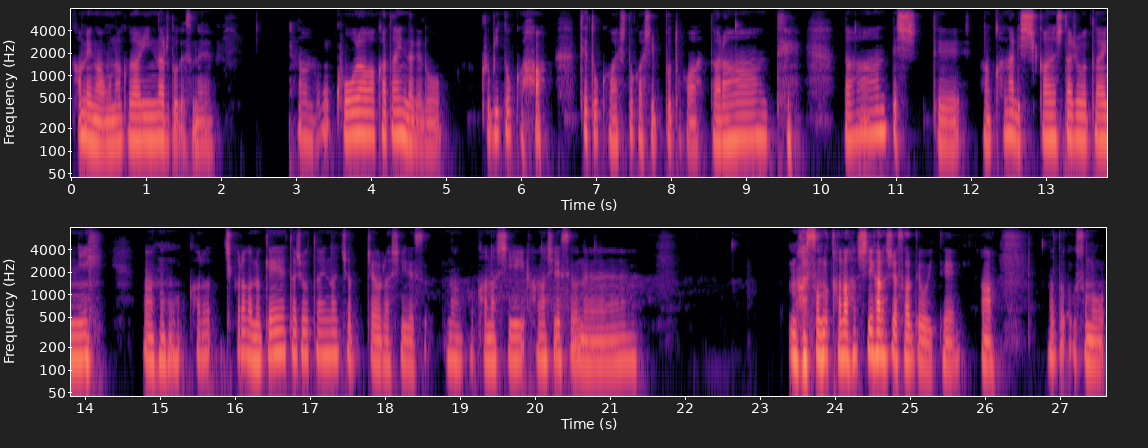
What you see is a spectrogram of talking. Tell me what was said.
亀がお亡くなりになるとですね、あの、甲羅は硬いんだけど、首とか手とか足とか尻尾とか、だらーんってだらーんってして、かなり弛緩した状態にあの、から力が抜けた状態になっちゃっちゃうらしいです。なんか悲しい話ですよね。まあ、その悲しい話はさておいて、あ、あと、その、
